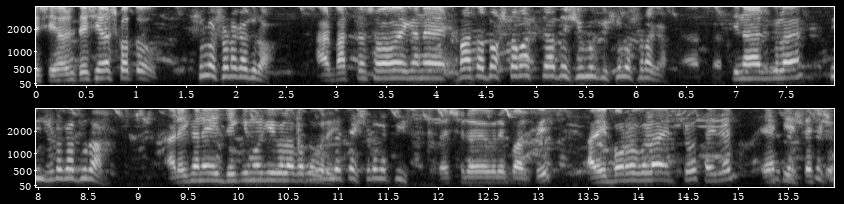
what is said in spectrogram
দেশি হাঁস। দেশি হাঁস কত? ষোলোশো টাকা জোড়া। আর বাচ্চা সহ এখানে বাচ্চা দশটা বাচ্চা দেশি মুরগি ষোলোশো টাকা। আচ্ছা চীনা হাঁসগুলা? তিনশো টাকা জোড়া। আর এখানে এই জেকি মুরগিগুলা কত করে? চারশো টাকা পিস চারশো টাকা করে পার পিস আর এই বড়গুলা একটু সাইজের একই চারশো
